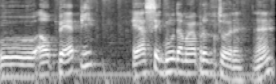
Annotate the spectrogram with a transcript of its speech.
O, a OPEP é a segunda maior produtora, né?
